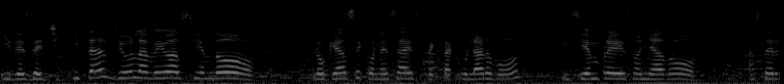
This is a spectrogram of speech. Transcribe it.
y desde chiquitas yo la veo haciendo lo que hace con esa espectacular voz y siempre he soñado hacer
